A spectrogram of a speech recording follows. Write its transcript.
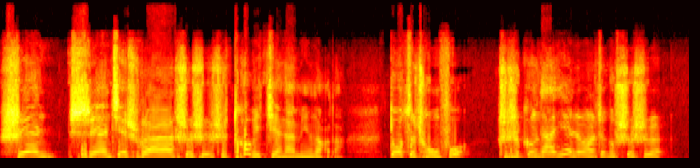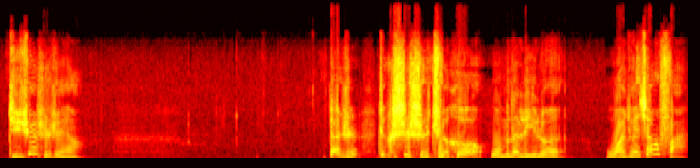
实验实验揭示出来的事实是特别简单明了的，多次重复。只是更加验证了这个事实，的确是这样。但是这个事实却和我们的理论完全相反。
